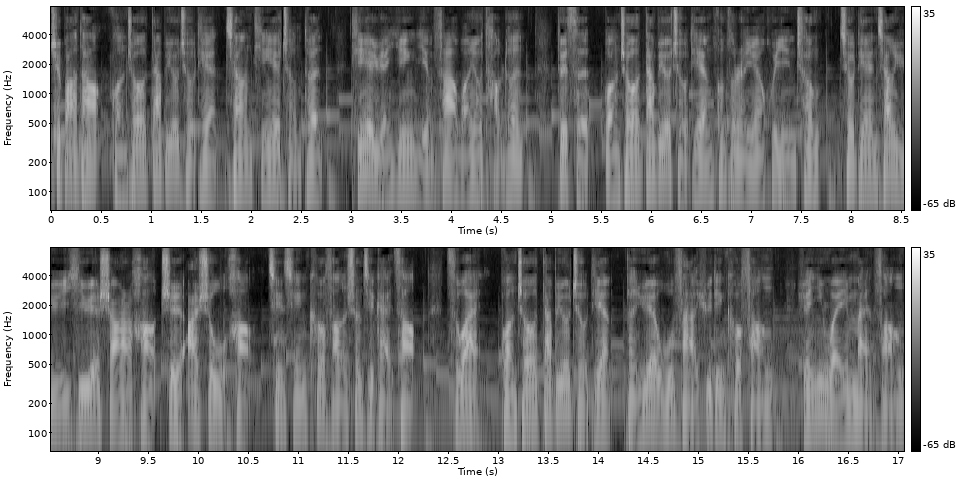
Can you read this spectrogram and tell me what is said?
据报道，广州 W 酒店将停业整顿，停业原因引发网友讨论。对此，广州 W 酒店工作人员回应称，酒店将于一月十二号至二十五号进行客房升级改造。此外，广州 W 酒店本月无法预订客房，原因为满房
